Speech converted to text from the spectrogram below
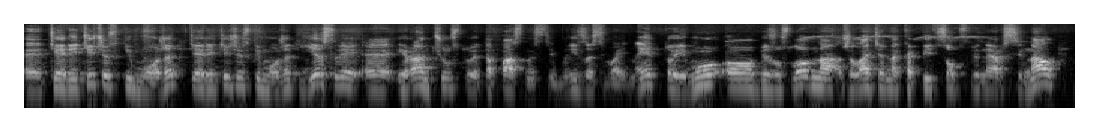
Э, Теоретически может, теоретически может. Если э, Иран чувствует опасность и близость войны, то ему, о, безусловно, желательно копить собственный арсенал э,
